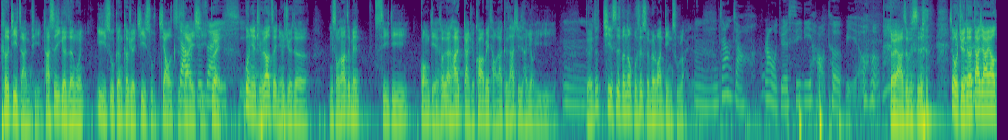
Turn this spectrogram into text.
科技展品，它是一个人文艺术跟科学技术交织在一起。对，如果你能体会到这，你就觉得你手上这边 CD 光碟，虽然它感觉快要被淘汰，可是它其实很有意义。嗯对，这七十四分钟不是随便乱定出来的。嗯，你这样讲让我觉得 CD 好特别哦。对啊，是不是？所以我觉得大家要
